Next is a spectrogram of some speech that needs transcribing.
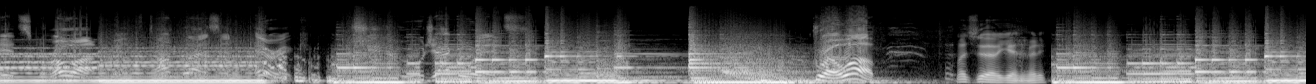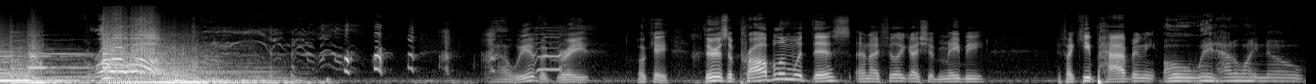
It's grow up with Todd Glass and Eric Chew Jackowitz. Grow up. Let's do that again. Ready? Grow up. wow, we have a great. Okay, there's a problem with this, and I feel like I should maybe, if I keep having. Oh wait, how do I know?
